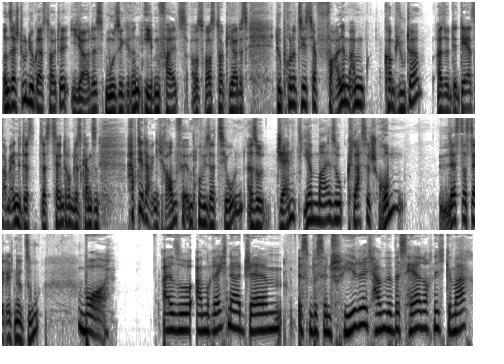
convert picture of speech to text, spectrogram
Unser Studiogast heute, Jördes, Musikerin, ebenfalls aus Rostock. Jördes, du produzierst ja vor allem am Computer. Also der ist am Ende das, das Zentrum des Ganzen. Habt ihr da eigentlich Raum für Improvisation? Also jammt ihr mal so klassisch rum? Lässt das der Rechner zu? Boah. Also am Rechner Jam ist ein bisschen schwierig, haben wir bisher noch nicht gemacht.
